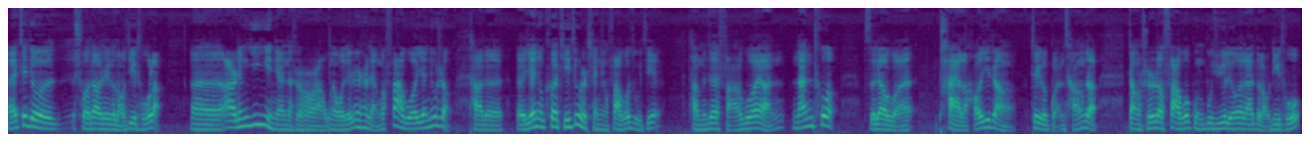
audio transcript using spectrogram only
哎，这就说到这个老地图了。呃，二零一一年的时候啊，那我就认识两个法国研究生，他的呃研究课题就是天津法国租界。他们在法国呀南特资料馆拍了好几张这个馆藏的当时的法国工部局留下来的老地图。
